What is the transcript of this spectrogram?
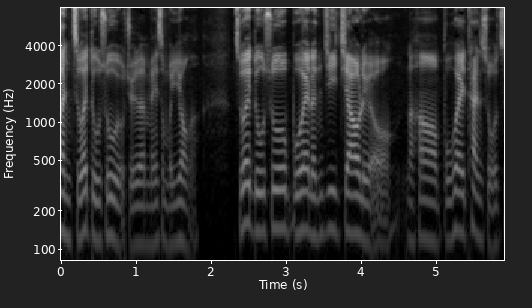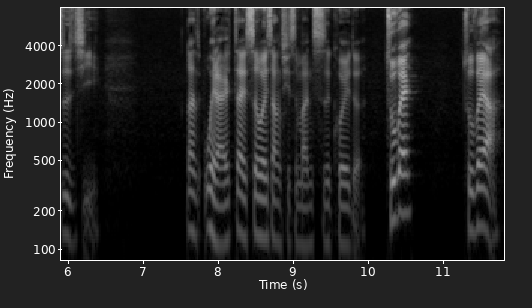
不然只会读书，我觉得没什么用啊。只会读书，不会人际交流，然后不会探索自己，那未来在社会上其实蛮吃亏的。除非，除非啊，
